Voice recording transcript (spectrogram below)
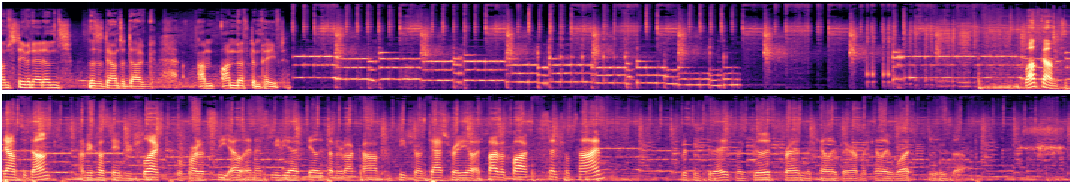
I'm Steven Adams. This is Down to Dunk. I'm, I'm miffed and peeved. Welcome to Down to Dunk. I'm your host, Andrew Schlecht. We're part of CLNS Media, at DailyThunder.com, and featured on Dash Radio at 5 o'clock Central Time. With me today is my good friend, Michele Bear. Michele, what is up?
